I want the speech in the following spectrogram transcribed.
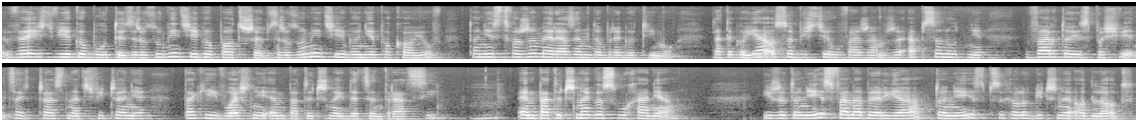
wejść w jego buty, zrozumieć jego potrzeb, zrozumieć jego niepokojów, to nie stworzymy razem dobrego teamu. Dlatego ja osobiście uważam, że absolutnie warto jest poświęcać czas na ćwiczenie takiej właśnie empatycznej decentracji, empatycznego słuchania. I że to nie jest fanaberia, to nie jest psychologiczny odlot,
